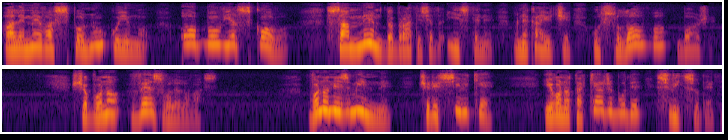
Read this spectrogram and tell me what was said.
Але ми вас спонукуємо обов'язково самим добратися до істини, вникаючи у Слово Боже, щоб воно визволило вас. Воно незмінне через всі віки, і воно таке же буде світ судити.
